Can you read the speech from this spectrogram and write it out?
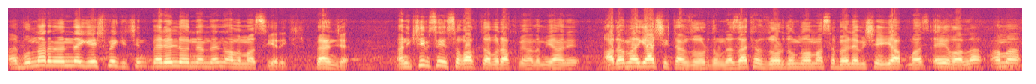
Yani bunların önüne geçmek için belirli önlemlerin alınması gerekir bence. Hani kimseyi sokakta bırakmayalım yani adama gerçekten zor durumda. Zaten zor durumda olmasa böyle bir şey yapmaz eyvallah ama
